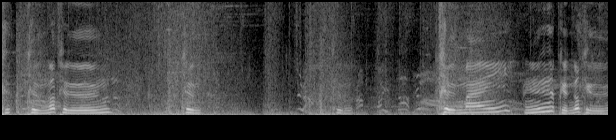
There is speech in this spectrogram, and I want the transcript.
ถึงถึงก็ถึง ถึง ถึง ถึงไหมเออถึงก็ถึง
